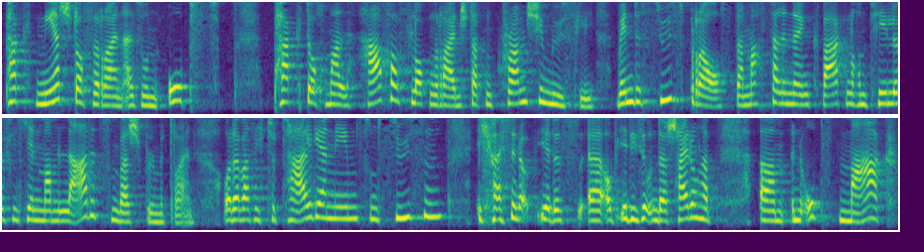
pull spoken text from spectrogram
Pack Nährstoffe rein, also ein Obst. Pack doch mal Haferflocken rein statt ein Crunchy Müsli. Wenn du süß brauchst, dann machst halt in deinen Quark noch ein Teelöffelchen Marmelade zum Beispiel mit rein. Oder was ich total gern nehme zum Süßen, ich weiß nicht, ob ihr, das, äh, ob ihr diese Unterscheidung habt, ähm, ein Obstmark.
